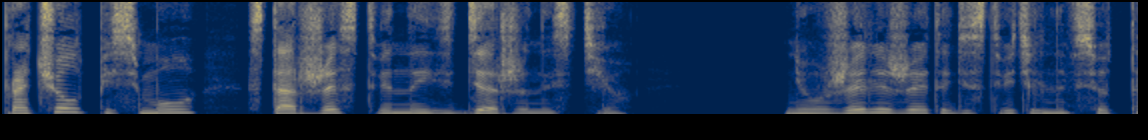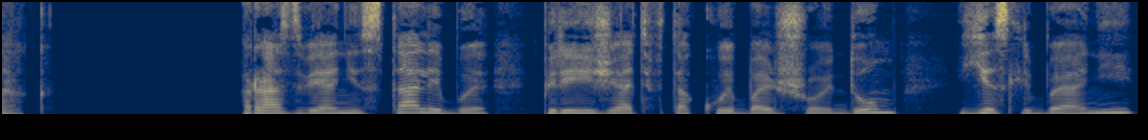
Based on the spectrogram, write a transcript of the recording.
прочел письмо с торжественной сдержанностью. Неужели же это действительно все так? Разве они стали бы переезжать в такой большой дом, если бы они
